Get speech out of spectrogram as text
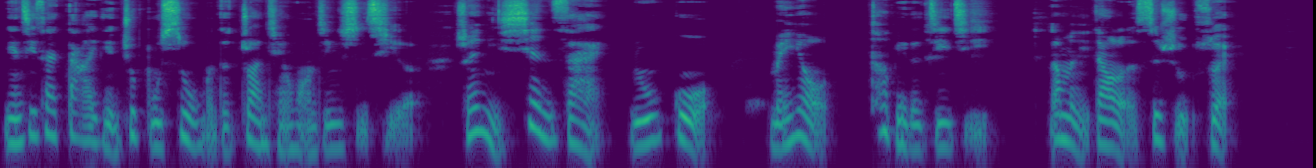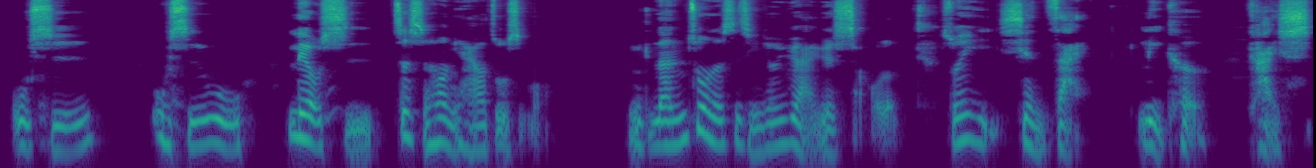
年纪再大一点，就不是我们的赚钱黄金时期了。所以你现在如果没有特别的积极，那么你到了四十五岁、五十五、十五、六十，这时候你还要做什么？你能做的事情就越来越少了。所以现在立刻开始。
